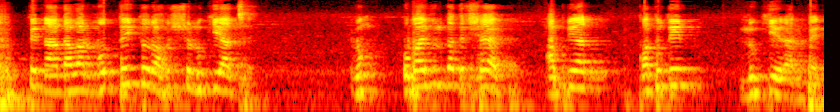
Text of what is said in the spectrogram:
ঢুকতে না দেওয়ার মধ্যেই তো রহস্য লুকিয়ে আছে। এবং ওবায়দুল কাদের সাহেব, আপনি আর কতদিন লুকিয়ে রাখবেন?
